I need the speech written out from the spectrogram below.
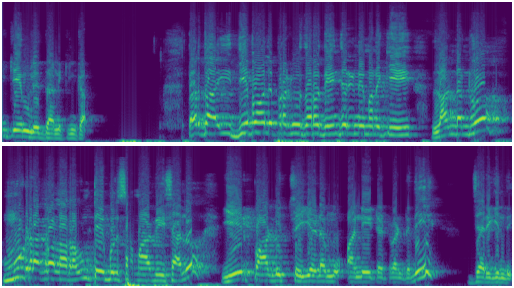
ఇంకేం లేదు దానికి ఇంకా. తర్వాత ఈ దీపావళి ప్రకటన తర్వాత ఏం జరిగినాయి మనకి? లండన్లో మూడు రకాల రౌండ్ టేబుల్ సమావేశాలు ఏర్పాటు చేయడము అనేటటువంటిది జరిగింది.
